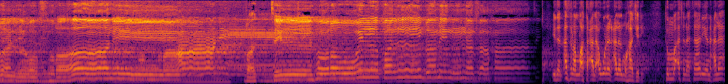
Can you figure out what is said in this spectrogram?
والغفران. رتله روي القلب من نفحات. إذا أثنى الله تعالى أولا على المهاجرين ثم أثنى ثانيا على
